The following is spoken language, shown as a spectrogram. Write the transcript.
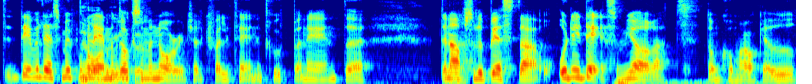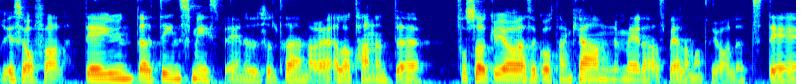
det är väl det som är problemet också med Norwich, att kvaliteten i truppen är inte den Nej. absolut bästa. Och det är det som gör att de kommer att åka ur i så fall. Det är ju inte att Dean Smith är en usel tränare eller att han inte försöker göra så gott han kan med det här spelarmaterialet. Det,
